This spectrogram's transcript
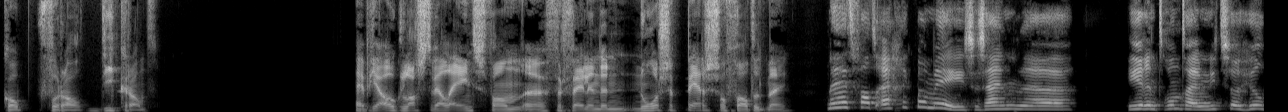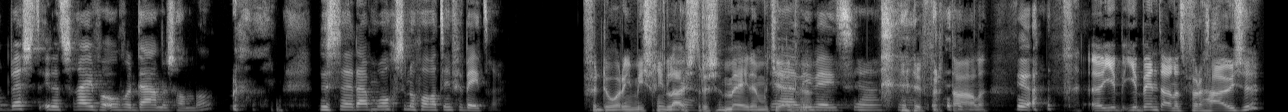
koop vooral die krant. Heb je ook last wel eens van uh, vervelende Noorse pers of valt het mee? Nee, het valt eigenlijk wel mee. Ze zijn uh, hier in Trondheim niet zo heel best in het schrijven over dameshandbal. dus uh, daar mogen ze nog wel wat in verbeteren. Verdorie, misschien luisteren ja. ze mee. Dan moet je ja, even wie weet. Ja. vertalen. ja. je, je bent aan het verhuizen.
